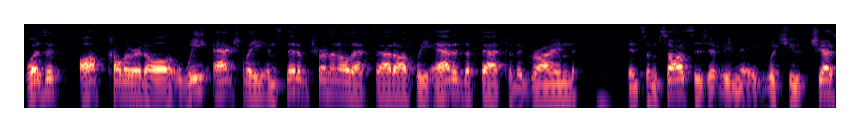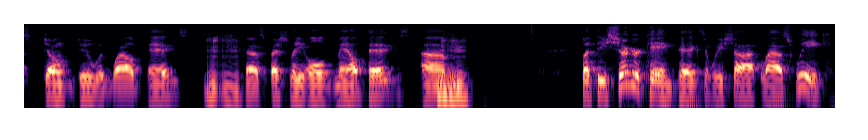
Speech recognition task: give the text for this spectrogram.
wasn't off color at all. We actually, instead of trimming all that fat off, we added the fat to the grind in some sauces that we made, which you just don't do with wild pigs, uh, especially old male pigs. Um, Mhm. But these sugarcane pigs that we shot last week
